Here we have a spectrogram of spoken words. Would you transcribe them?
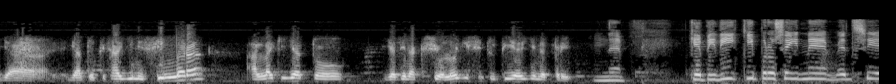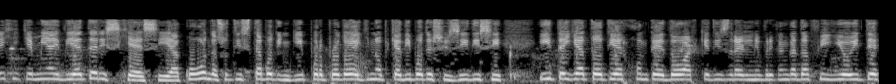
για, για το τι θα γίνει σήμερα αλλά και για, το, για την αξιολόγηση του τι έγινε πριν. Ναι. Και επειδή η Κύπρος έτσι, έχει και μια ιδιαίτερη σχέση, ακούγοντας ότι είστε από την Κύπρο, πρώτο έγινε οποιαδήποτε συζήτηση, είτε για το ότι έρχονται εδώ αρκετοί Ισραηλοί βρήκαν καταφύγιο, είτε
